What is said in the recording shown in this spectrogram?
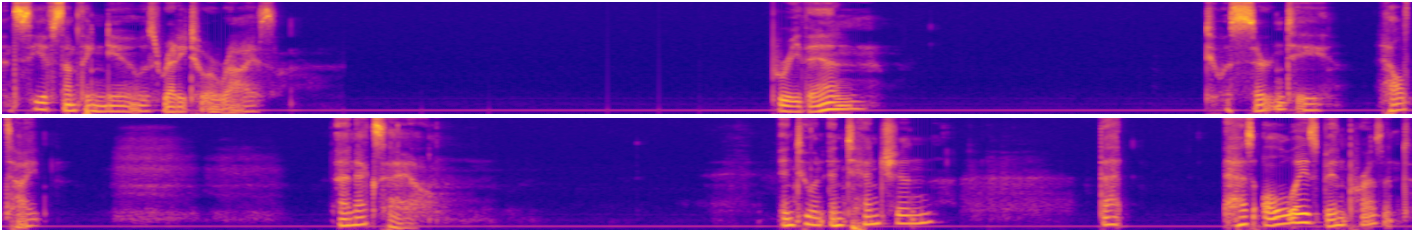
And see if something new is ready to arise. Breathe in to a certainty held tight. And exhale into an intention that has always been present.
